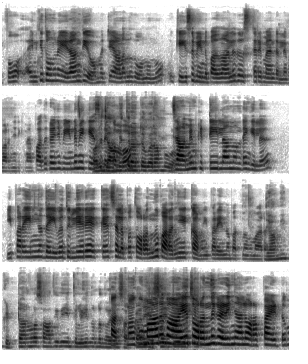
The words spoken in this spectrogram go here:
ഇപ്പോൾ എനിക്ക് തോന്നുന്നു ഏഴാം തീയതിയോ മറ്റേ ആണെന്ന് തോന്നുന്നു. കേസ് വീണ്ടും പതിനാല് ദിവസത്തെ റിമാൻഡ് അല്ലേ പറഞ്ഞിരിക്കുന്നത്. അപ്പോൾ അത് കഴിഞ്ഞ് വീണ്ടും ഈ കേസ് എടുക്കുമ്പോൾ ജാമ്യം കിട്ടിയില്ല എന്നുണ്ടെങ്കിൽ ഈ പറയുന്ന ദൈവതുല്യരെയൊക്കെ ചിലപ്പോൾ തുറന്നു പറഞ്ഞേക്കാം ഈ പറയുന്ന പത്മകുമാർ ജാമ്യം കിട്ടാനുള്ള സാധ്യതയും തെളിയുന്നുണ്ടെന്ന് പത്മകുമാർ വായ തുറന്നു കഴിഞ്ഞാൽ ഉറപ്പായിട്ടും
